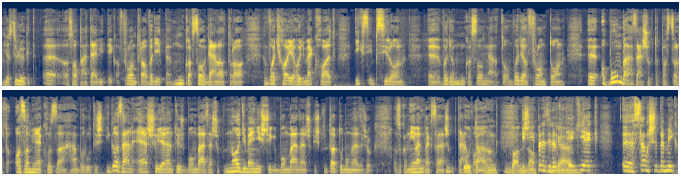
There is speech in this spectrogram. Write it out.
hogy a szülők ö, az apát elvitték a frontra, vagy éppen munkaszolgálatra, vagy hallja, hogy meghalt XY, vagy a munkaszolgálaton, vagy a fronton. A bombázások tapasztalata az, ami meghozza a háborút, és igazán első jelentős bombázások, nagy mennyiségű bombázások és kitartó bombázások, azok a német megszállás után, Után vannak. vannak, És éppen ezért a igen. vidékiek ö, számos esetben még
